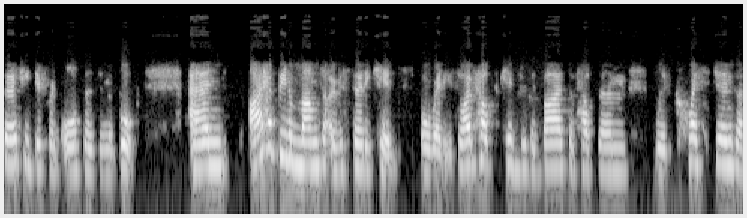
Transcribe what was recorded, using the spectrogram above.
30 different authors in the book. And I have been a mum to over 30 kids already. So I've helped kids with advice, I've helped them with questions, I've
